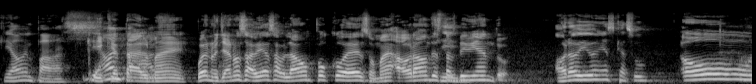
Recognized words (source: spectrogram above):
criado en Pavas. ¿Y qué tal, Pavas. mae? Bueno, ya nos habías hablado un poco de eso, mae. ¿Ahora dónde Sí. estás viviendo? Ahora vivo en Escazú, Oh,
